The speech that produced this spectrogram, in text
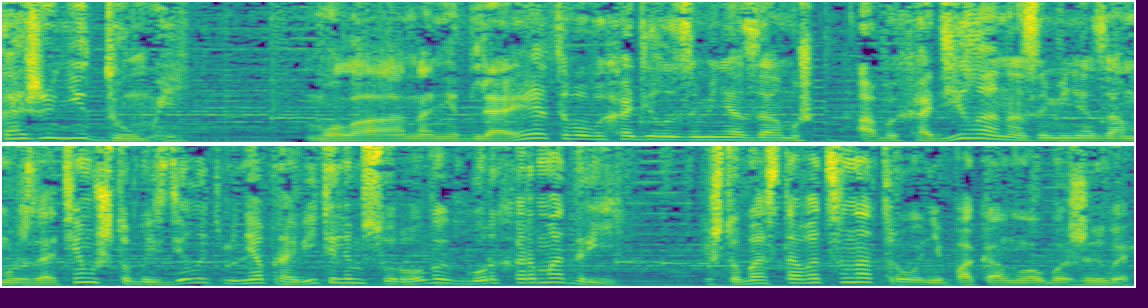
даже не думай. Мол, а она не для этого выходила за меня замуж, а выходила она за меня замуж за тем, чтобы сделать меня правителем суровых гор Хармадри, и чтобы оставаться на троне, пока мы оба живы.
